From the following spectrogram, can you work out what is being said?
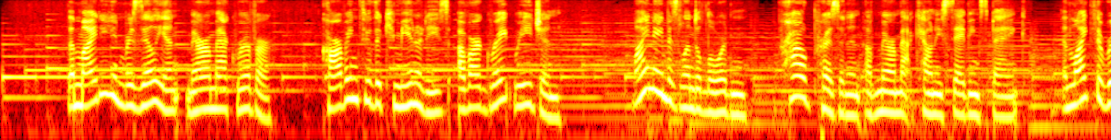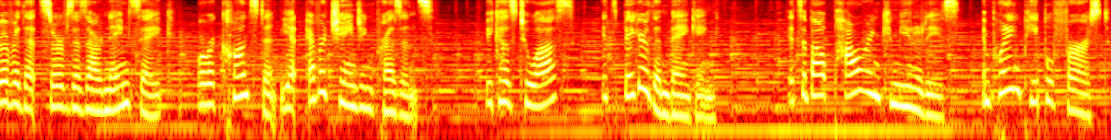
The mighty and resilient Merrimack River carving through the communities of our great region. My name is Linda Lorden, proud president of Merrimack County Savings Bank. And like the river that serves as our namesake, we're a constant yet ever changing presence. Because to us, it's bigger than banking. It's about powering communities and putting people first.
